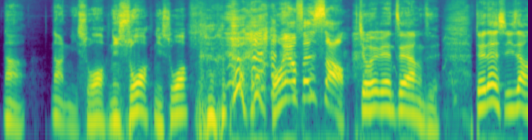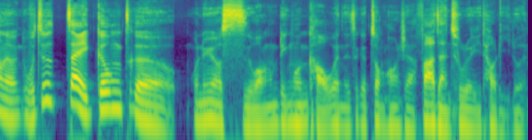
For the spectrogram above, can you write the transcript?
那那你说，你说，你说，我们要分手，就会变这样子。对，但实际上呢，我就在跟这个我女友死亡灵魂拷问的这个状况下，发展出了一套理论，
